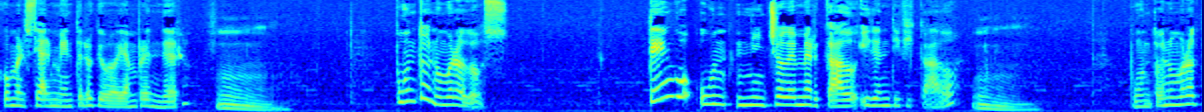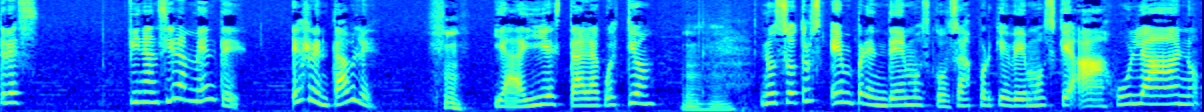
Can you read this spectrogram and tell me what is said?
comercialmente lo que voy a emprender? Mm. Punto número dos. ¿Tengo un nicho de mercado identificado? Mm. Punto número tres. Financieramente, ¿es rentable? Y ahí está la cuestión. Nosotros emprendemos cosas porque vemos que a Julano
